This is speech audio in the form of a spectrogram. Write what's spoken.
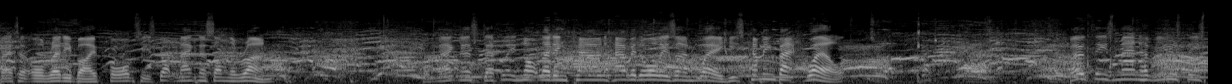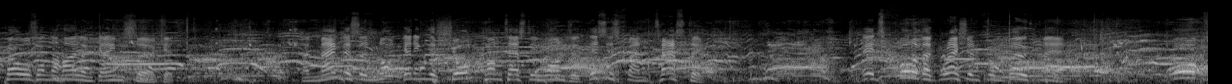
better already by Forbes. He's got Magnus on the run. But Magnus definitely not letting Cowan have it all his own way. He's coming back well. Both these men have used these poles on the Highland Games circuit. And Magnus are not getting the short contest he wanted. This is fantastic. It's full of aggression from both men. Forbes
